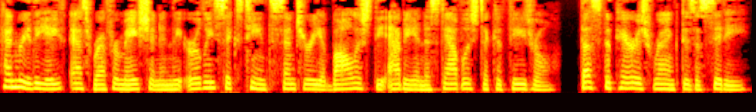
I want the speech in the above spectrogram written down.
Henry VIII's Reformation in the early 16th century abolished the abbey and established a cathedral, thus the parish ranked as a city,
